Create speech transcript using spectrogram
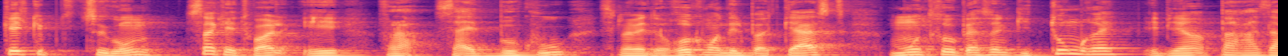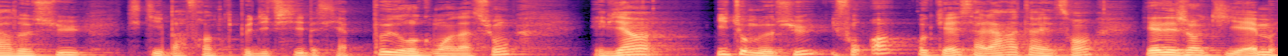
Quelques petites secondes, 5 étoiles et voilà, ça aide beaucoup. Ça permet de recommander le podcast, montrer aux personnes qui tomberaient eh bien par hasard dessus, ce qui est parfois un petit peu difficile parce qu'il y a peu de recommandations. Eh bien, ils tombent dessus, ils font oh ok ça a l'air intéressant, il y a des gens qui aiment,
